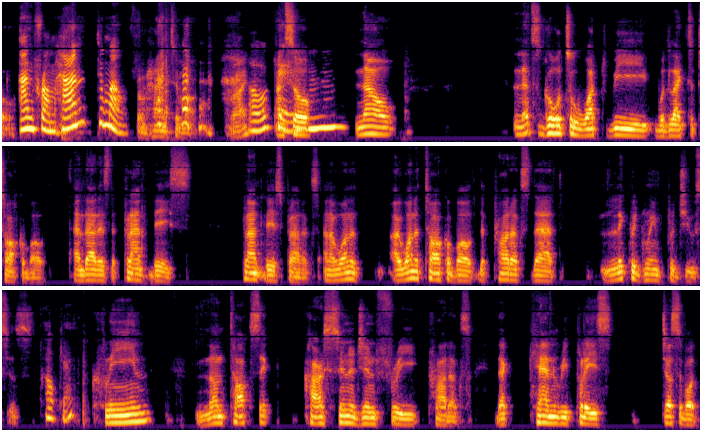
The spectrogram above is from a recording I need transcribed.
go And from hand to mouth. from hand to mouth, right? Okay. so- mhm. Now, let's go to what we would like to talk about, and that is the plant-based plant-based products. And I want to I want to talk about the products that Liquid Green produces: okay. clean, non-toxic, carcinogen-free products that can replace just about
